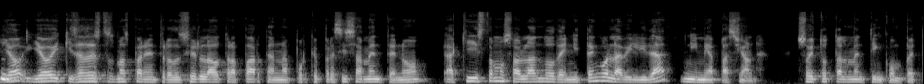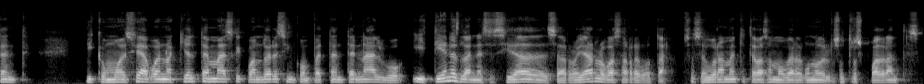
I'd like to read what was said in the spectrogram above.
Yo, yo, y quizás esto es más para introducir la otra parte, Ana, porque precisamente, ¿no? Aquí estamos hablando de ni tengo la habilidad ni me apasiona. Soy totalmente incompetente. Y como decía, bueno, aquí el tema es que cuando eres incompetente en algo y tienes la necesidad de desarrollarlo, vas a rebotar. O sea, seguramente te vas a mover a alguno de los otros cuadrantes.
